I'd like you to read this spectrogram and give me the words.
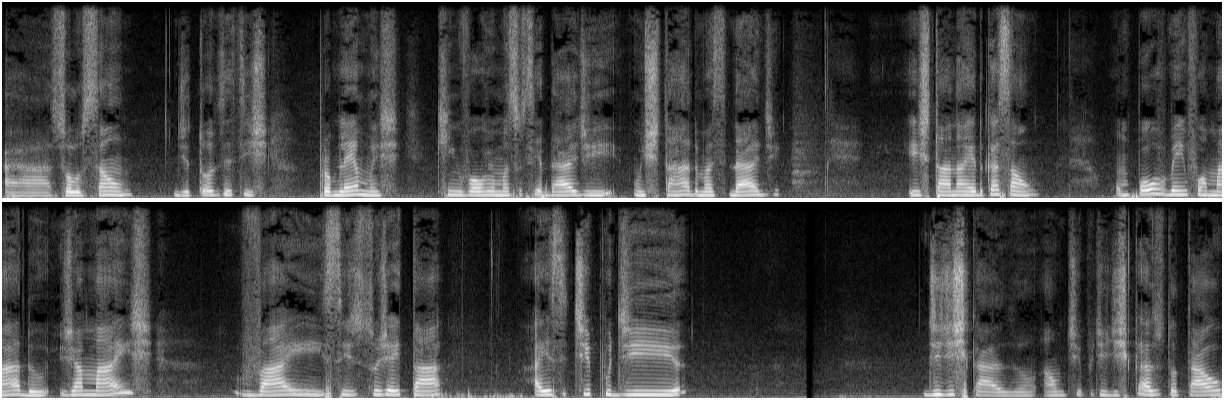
A solução de todos esses problemas que envolvem uma sociedade, um estado, uma cidade, está na educação. Um povo bem informado jamais vai se sujeitar a esse tipo de de descaso, a um tipo de descaso total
